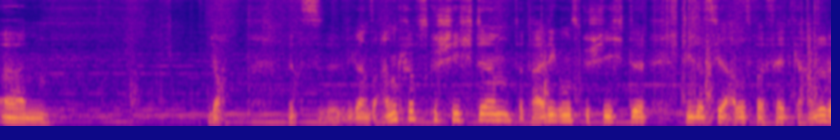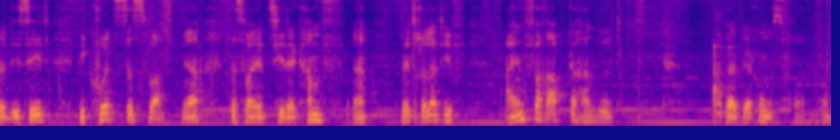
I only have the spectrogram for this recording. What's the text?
Ähm, ja, jetzt äh, die ganze Angriffsgeschichte, Verteidigungsgeschichte, wie das hier alles bei Fate gehandelt wird. Ihr seht, wie kurz das war. Ja, das war jetzt hier der Kampf. Ja, wird relativ einfach abgehandelt, aber wirkungsvoll. Ne?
